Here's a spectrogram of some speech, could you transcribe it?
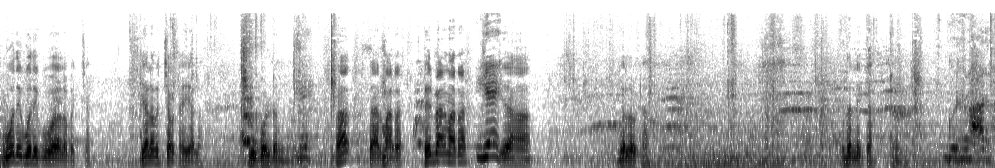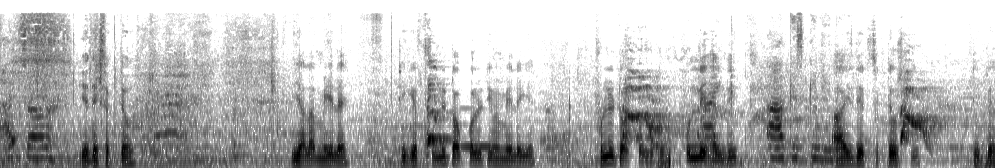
वो देखो देख वो वाला बच्चा। ये वाला बच्चा उठाइए वाला। ये गोल्डन हाँ पैर मार रहा फिर पैर मार रहा ये। ये हाँ। चलो उठा। इधर लेकर। है ये देख सकते हो। ये वाला मेल है ठीक है? फुल्ली टॉप क्वालिटी में मेल है ये। फुल्ली टॉप क्वालिटी में फुल्ली हेल्दी आइज़ देख सकते हो उसकी ठीक है?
